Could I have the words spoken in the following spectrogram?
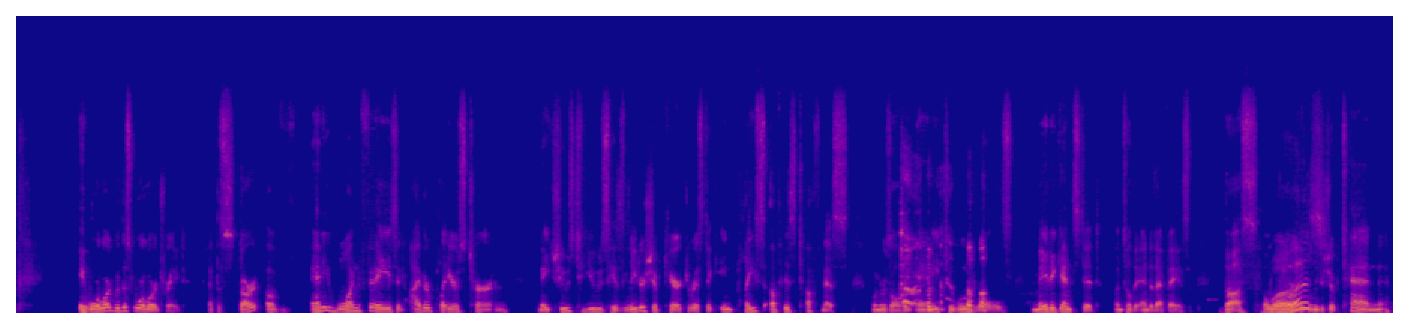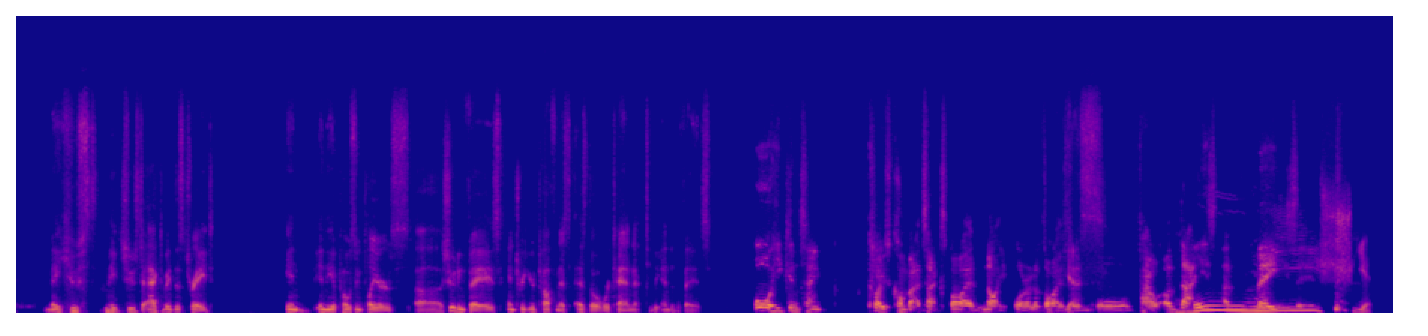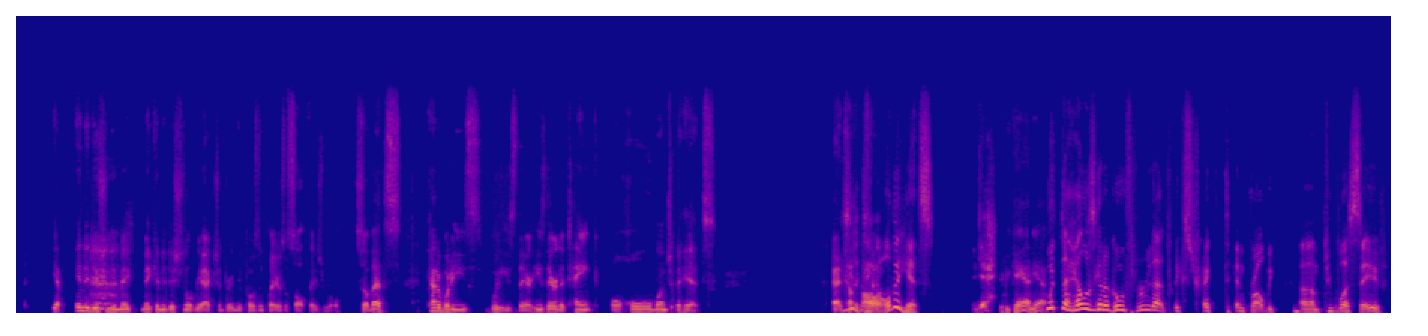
a warlord with this warlord trait at the start of any one phase in either player's turn may choose to use his leadership characteristic in place of his toughness when resolving any two wound rolls made against it until the end of that phase. Thus, a warlord What? with leadership 10 may use may choose to activate this trait in in the opposing player's uh, shooting phase and treat your toughness as though it were 10 to the end of the phase. or he can tank close combat attacks by a knight or a leviathan Yes. or power. Oh, that is amazing. Holy Shit. Yep. In addition, you make make an additional reaction during the opposing player's assault phase roll. So that's kind of what he's what he's there. He's there to tank a whole bunch of hits. At He's gonna take all the hits. Yeah, If he can, yeah. What the hell is gonna go through that like strength 10 probably um two plus save?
